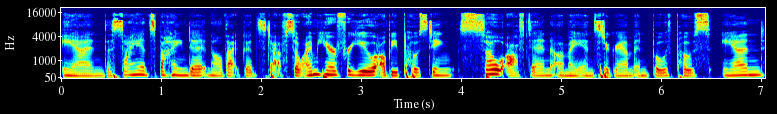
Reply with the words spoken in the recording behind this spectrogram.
and the science behind it and all that good stuff. So I'm here for you. I'll be posting so often on my Instagram in both posts and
